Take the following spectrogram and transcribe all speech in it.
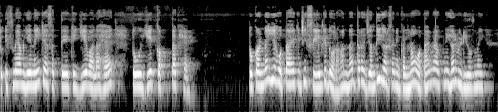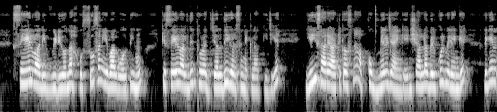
तो इसमें हम ये नहीं कह सकते कि ये वाला है तो ये कब तक है? तो करना ये होता है कि जी सेल के दौरान ना तरह जल्दी घर से निकलना होता है, मैं अपनी हर वीडियोज़ में सेल वाली वीडियो में खसूस ये बात बोलती हूँ कि सेल वाले दिन थोड़ा जल्दी घर से निकला कीजिए। यही सारे आर्टिकल्स ना आपको मिल जाएँगे इन बिल्कुल मिलेंगे, लेकिन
